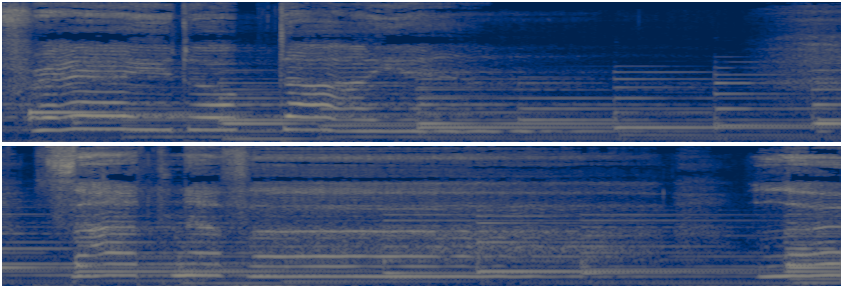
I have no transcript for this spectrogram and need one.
afraid of dying. That never learns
